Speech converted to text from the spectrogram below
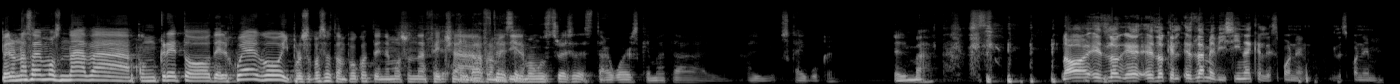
Pero no sabemos nada concreto del juego y por supuesto tampoco tenemos una fecha el BAFTA es el monstruo ese de Star Wars que mata al, al Luke Skywalker. El BAFTA. No, es lo que es lo que es la medicina que les ponen. Les ponen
